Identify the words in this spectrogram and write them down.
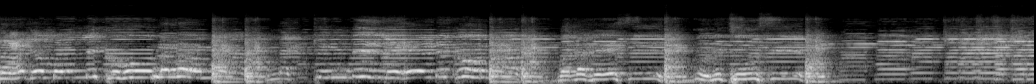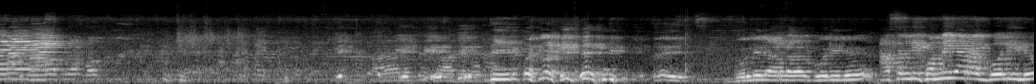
నాగమల్లి నక్కింది లేడు కూన వల వేసి గురి చూసి దీని కూడా గోళీలు గోళీలు అసలు నీకు ఉన్నాయారా గోళీలు?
